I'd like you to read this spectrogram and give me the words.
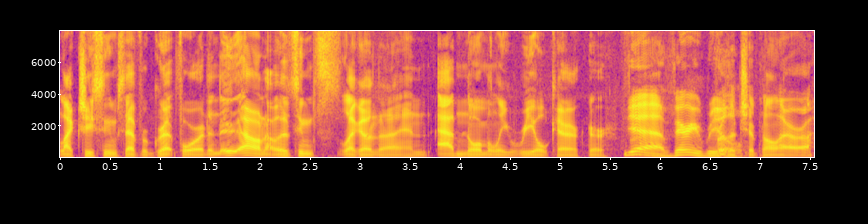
like she seems to have regret for it and i don't know it seems like an, an abnormally real character yeah, very real for the Chibnall era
